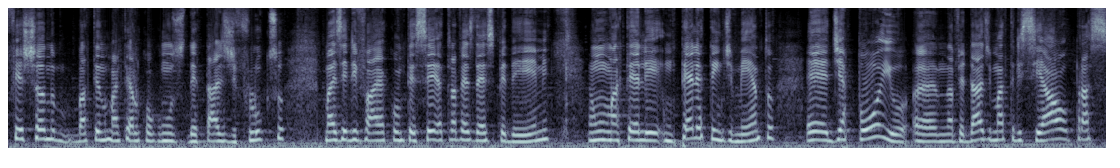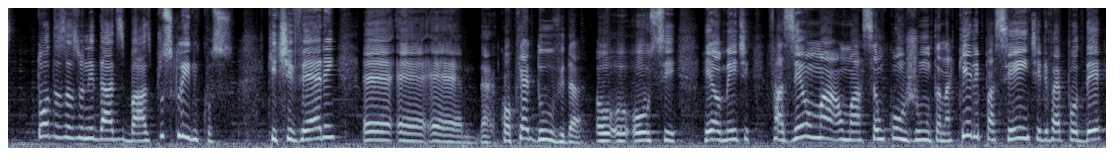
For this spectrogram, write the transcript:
fechando, batendo martelo com alguns detalhes de fluxo, mas ele vai acontecer através da SPDM, uma tele, um teleatendimento é, de apoio, é, na verdade, matricial para todas as unidades básicas, para os clínicos que tiverem é, é, é, qualquer dúvida ou, ou, ou, se realmente fazer uma, uma ação conjunta naquele paciente, ele vai poder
